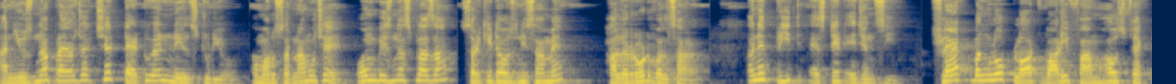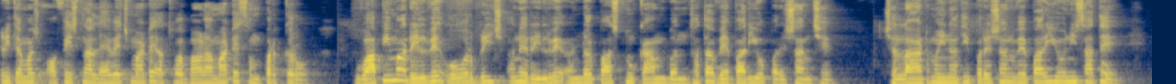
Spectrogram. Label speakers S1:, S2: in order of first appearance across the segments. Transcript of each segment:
S1: આ ન્યૂઝના પ્રાયોજક છે tattoo and nail studio અમારું સરનામું છે ઓમ બિઝનેસ પ્લાઝા સર્કિટ હાઉસની સામે, હાલર રોડ, વલસાડ. અને Preet estate agency flat, bungalow, plot, વાડી ફાર્મ હાઉસ ફેક્ટરી તેમજ ઓફિસના લેવેચ માટે અથવા ભાડા માટે સંપર્ક કરો. વાપીમાં રેલવે ઓવરબ્રિજ અને રેલવે અંડરપાસનું કામ બંધ થતાં વેપારીઓ પરેશાન છે. છેલ્લા આઠ મહિનાથી પરેશાન વેપારીઓની સાથે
